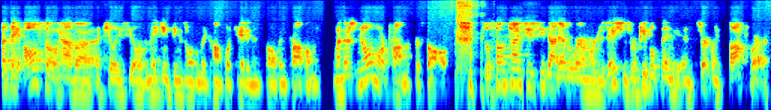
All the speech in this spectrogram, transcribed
but they also have a Achilles heel of making things overly complicated and solving problems when there's no more problems to solve. so sometimes you see that everywhere in organizations where people think, and certainly software,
